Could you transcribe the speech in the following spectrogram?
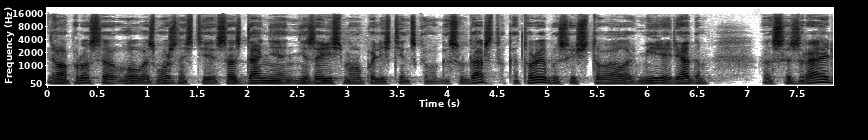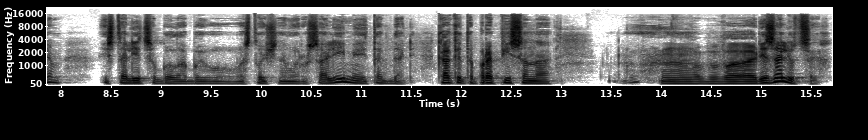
вопроса о возможности создания независимого палестинского государства, которое бы существовало в мире рядом с Израилем, и столица была бы его в Восточном Иерусалиме и так далее. Как это прописано в резолюциях.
